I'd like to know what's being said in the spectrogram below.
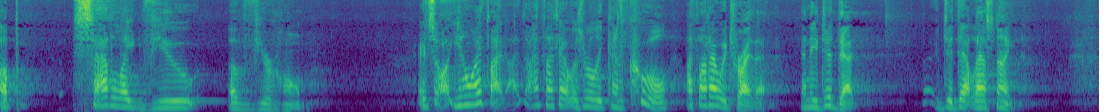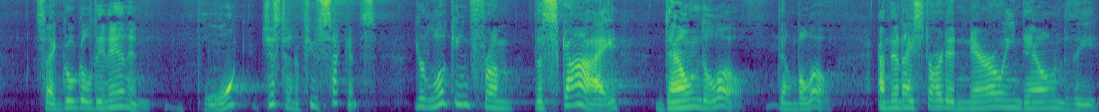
up satellite view of your home. And so, you know, I thought, I thought that was really kind of cool. I thought I would try that. And he did that. He did that last night. So I Googled it in and just in a few seconds, you're looking from the sky down to low, down below. And then I started narrowing down the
